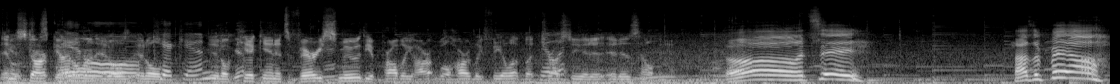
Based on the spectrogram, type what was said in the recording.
You start pedaling, it'll, It'll it'll kick in? It'll kick in. It's very smooth. You probably har- will hardly feel it, but Feel trust it? you, it, it is helping you. Oh, let's see. How's it feel?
